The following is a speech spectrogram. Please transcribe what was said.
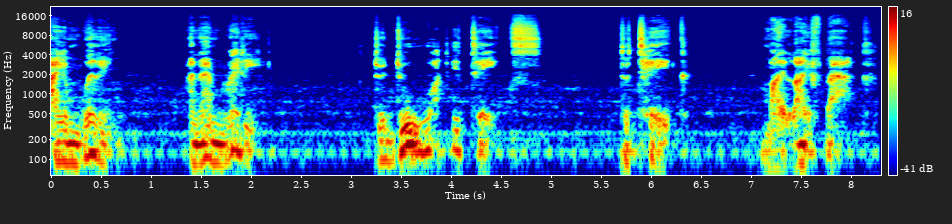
I am willing and I'm ready to do what it takes to take my life back.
